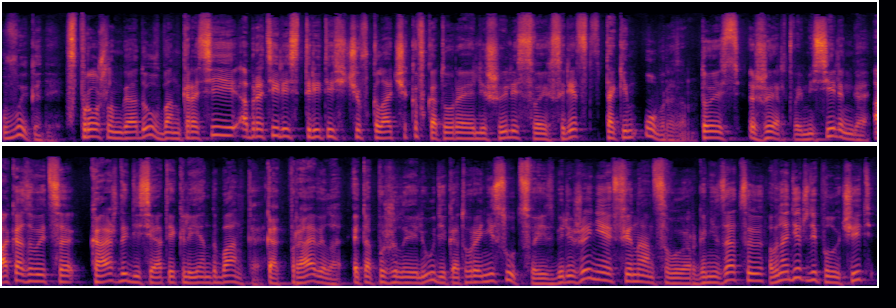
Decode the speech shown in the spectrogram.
выгоды. В прошлом году в Банк России обратились 3000 вкладчиков, которые лишились своих средств таким образом. То есть жертвой миссилинга оказывается каждый десятый клиент банка. Как правило, это пожилые люди, которые несут свои сбережения в финансовую организацию в надежде получить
